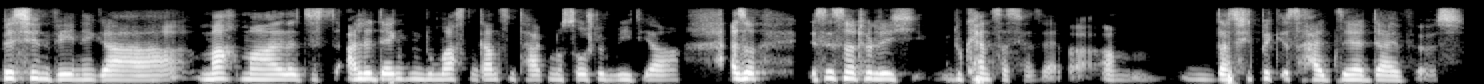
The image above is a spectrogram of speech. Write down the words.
bisschen weniger, mach mal, ist, alle denken, du machst den ganzen Tag nur Social Media. Also es ist natürlich, du kennst das ja selber, ähm, das Feedback ist halt sehr diverse.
